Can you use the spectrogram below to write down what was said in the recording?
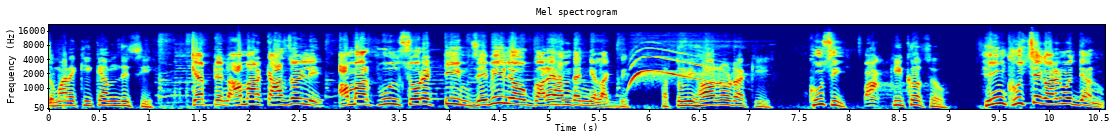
তোমারে কি কাম দিছি? ক্যাপ্টেন আমার কাজ হইলে আমার ফুল চোরের টিম যেবিলে হোক ঘরে হান্দান নিয়ে লাগবে। তা তুমি হরোটা কি? খুশি? কি খোঁজো হিং খুঁজছে ঘরের মধ্যে আনব।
